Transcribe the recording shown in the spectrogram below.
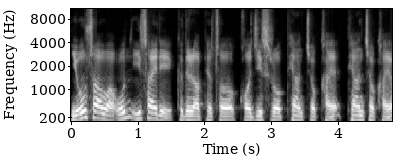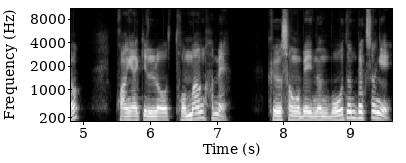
여호수아와 온 이스라엘이 그들 앞에서 거짓으로 패한 척하여, 패한 척하여 광야 길로 도망함에 그 성읍에 있는 모든 백성이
